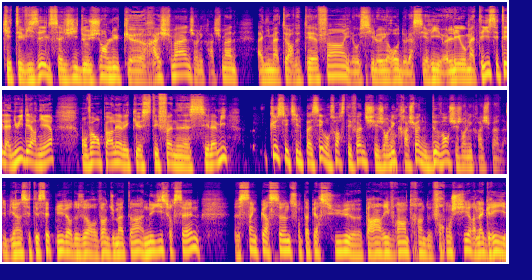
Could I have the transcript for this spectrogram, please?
qui était visé. Il s'agit de Jean-Luc euh, Reichmann. Jean-Luc Reichmann, animateur de TF1. Il est aussi le héros de la série euh, Léo Mattei. C'était la nuit dernière. On va en parler avec euh, Stéphane Selami. Que s'est-il passé, bonsoir Stéphane, chez Jean-Luc Reichmann ou devant chez Jean-Luc Reichmann? Eh bien, c'était cette nuit vers 2h20 du matin à Neuilly-sur-Seine. Euh, cinq personnes sont aperçues euh, par un riverain en train de franchir la grille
